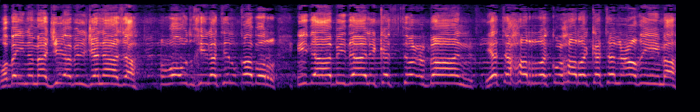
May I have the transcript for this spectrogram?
وبينما جيء بالجنازة وأدخلت القبر إذا بذلك الثعبان يتحرك حركة عظيمة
